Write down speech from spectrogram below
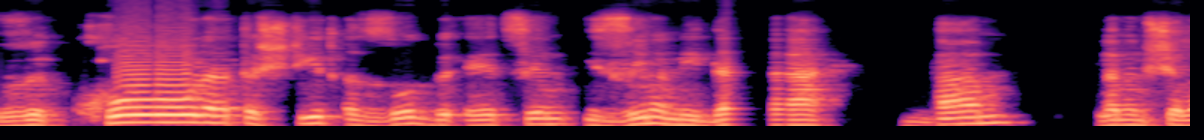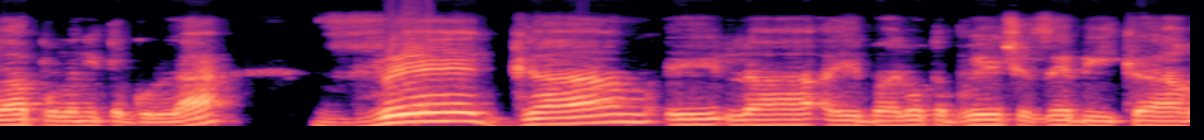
וכל התשתית הזאת בעצם הזרימה מידע גם לממשלה הפולנית הגולה וגם אה, לבעלות הברית שזה בעיקר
